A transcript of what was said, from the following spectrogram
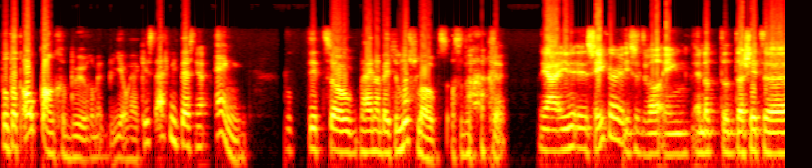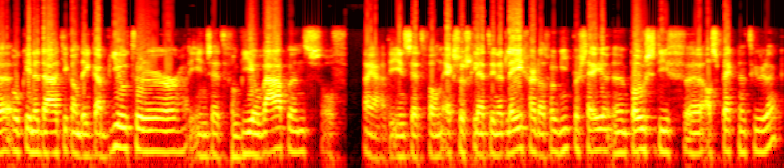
dat dat ook kan gebeuren met biohack? Is het eigenlijk niet best eng? Dat dit zo bijna een beetje losloopt, als het ware. Ja, eh, zeker is het wel eng. En dat, dat, daar zitten ook inderdaad, je kan denken aan bioterror, de inzet van biowapens of nou ja, de inzet van exoskeletten in het leger. Dat is ook niet per se een, positief uh, aspect natuurlijk.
